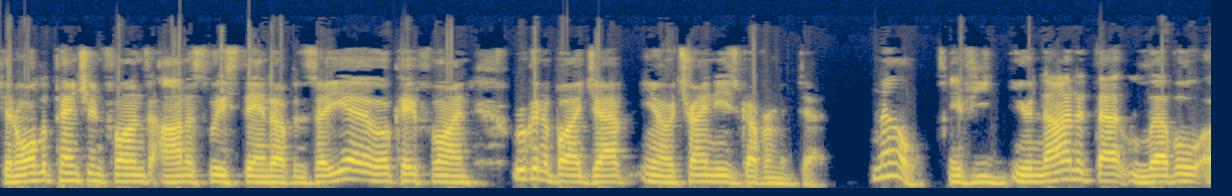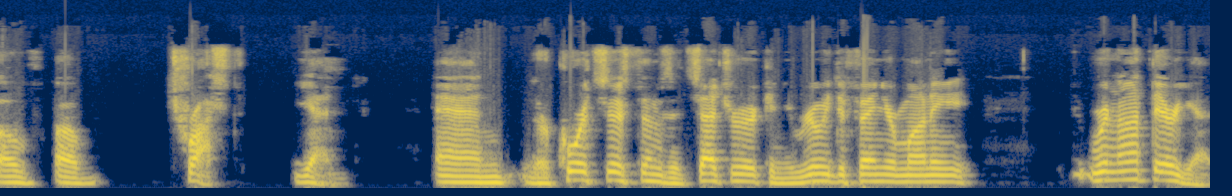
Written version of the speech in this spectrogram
Can all the pension funds honestly stand up and say, yeah, okay, fine. We're going to buy Jap, you know, Chinese government debt? No. If you, you're not at that level of, of trust yet and their court systems, etc. Can you really defend your money? We're not there yet.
